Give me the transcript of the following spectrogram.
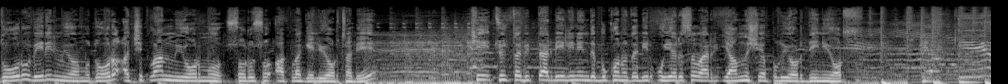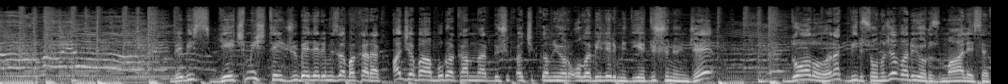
doğru verilmiyor mu, doğru açıklanmıyor mu sorusu akla geliyor tabii. Ki Türk Tabipler Birliği'nin de bu konuda bir uyarısı var. Yanlış yapılıyor deniyor. Ve biz geçmiş tecrübelerimize bakarak acaba bu rakamlar düşük açıklanıyor olabilir mi diye düşününce doğal olarak bir sonuca varıyoruz maalesef.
